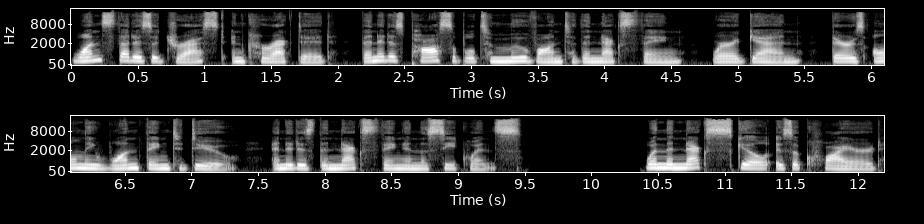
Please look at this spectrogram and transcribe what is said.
Once that is addressed and corrected, then it is possible to move on to the next thing, where again, there is only one thing to do, and it is the next thing in the sequence. When the next skill is acquired,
